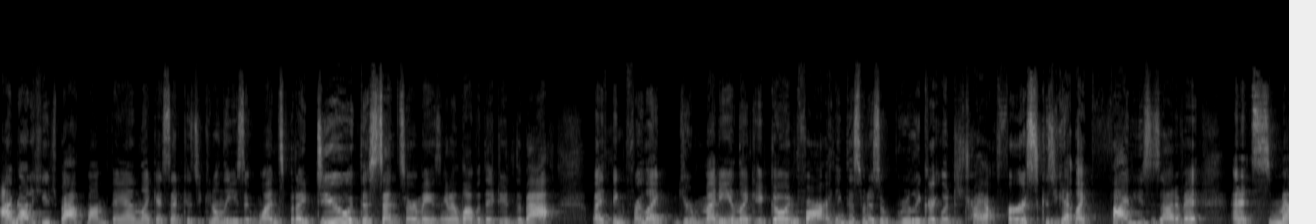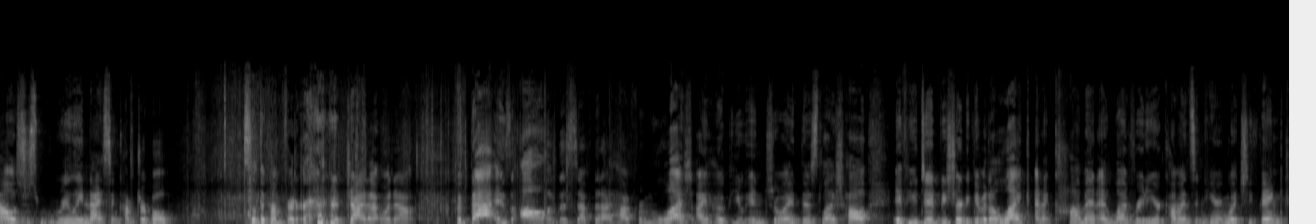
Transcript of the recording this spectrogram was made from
I'm not a huge bath bomb fan, like I said, because you can only use it once, but I do, the scents are amazing and I love what they do to the bath. But I think for like your money and like it going far, I think this one is a really great one to try out first because you get like five uses out of it and it smells just really nice and comfortable. So the comforter, try that one out. But that is all of the stuff that I have from Lush. I hope you enjoyed this Lush haul. If you did, be sure to give it a like and a comment. I love reading your comments and hearing what you think.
